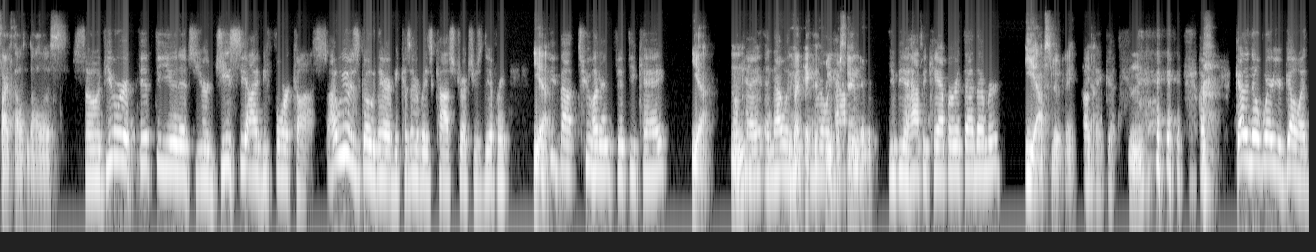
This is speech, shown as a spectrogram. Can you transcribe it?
$5,000. So if you were at 50 units, your GCI before costs, I always go there because everybody's cost structure is different. Yeah. about 250K. Yeah. Mm-hmm. Okay. And that would if I take the really 3%, happy. Would... You'd be a happy camper at that number? Yeah, absolutely. Okay, yeah. good. Mm-hmm. I've got to know where you're going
